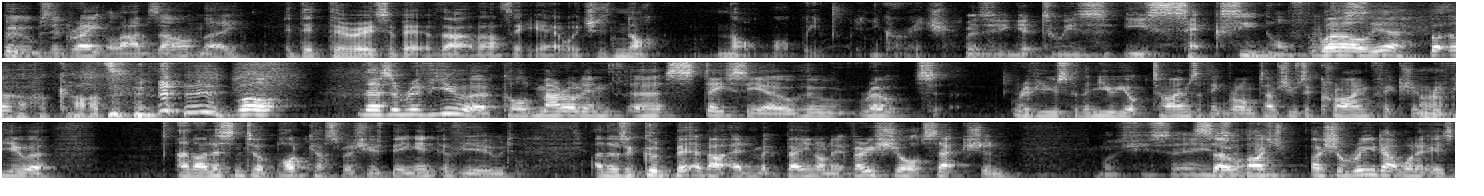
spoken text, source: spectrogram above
boobs are great lads, aren't they? It did, there is a bit of that about it, yeah, which is not not what we encourage. Where does he get to his his sexy novels? Well, yeah, but uh, Oh God. Well, there's a reviewer called Marilyn uh, Stasio who wrote reviews for the New York Times, I think, for a long time. She was a crime fiction reviewer. And I listened to a podcast where she was being interviewed, and there's a good bit about Ed McBain on it, very short section. What's she saying? So I, sh- I shall read out what it is.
